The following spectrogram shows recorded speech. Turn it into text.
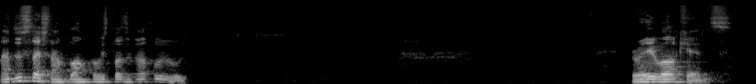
من دوست داشتم بانکوویس بازیکن خوبی بود. ری والکنز.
